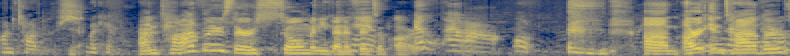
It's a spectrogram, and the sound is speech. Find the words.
on toddlers Yeah. like him? On toddlers, there are so many benefits of art. um, art in toddlers.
